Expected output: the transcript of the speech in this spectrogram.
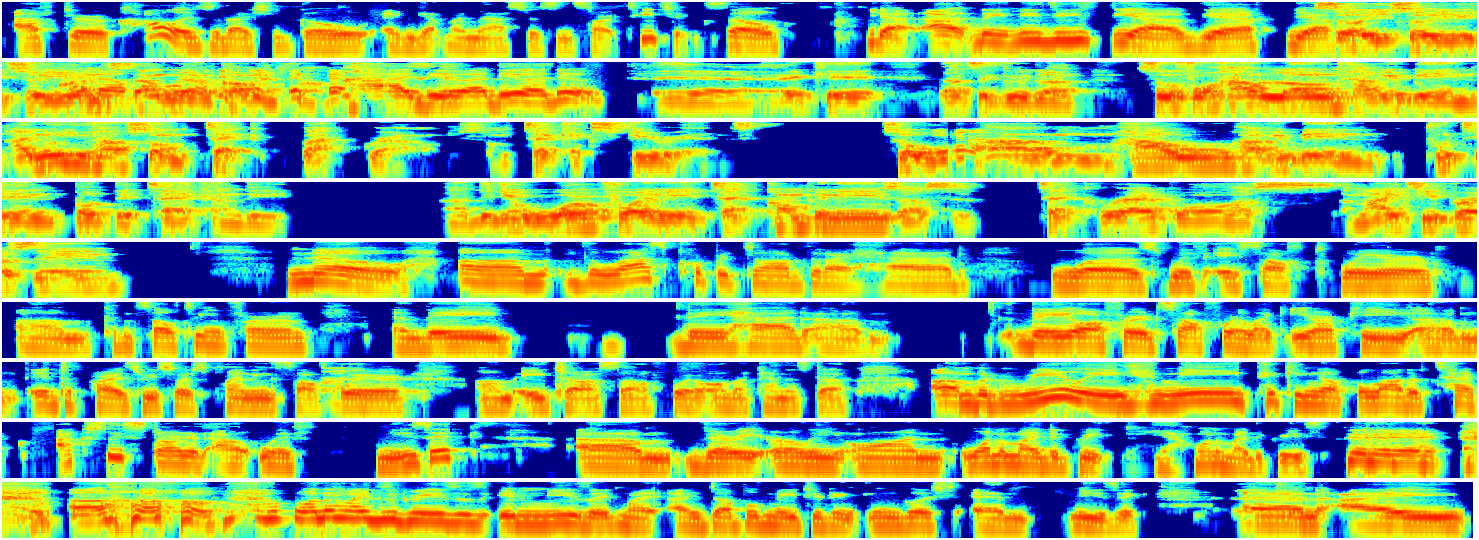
after college that I should go and get my master's and start teaching. So yeah, I, these, these, yeah, yeah, yeah. So you, so you, so you understand where I'm coming from. I do, I do, I do. Yeah. Okay, that's a good one. So for how long have you been? I know you have some tech background, some tech experience. So yeah. um, how have you been putting both the tech and the? Uh, did you work for any tech companies as a tech rep or as an IT person? No. Um, the last corporate job that I had was with a software um, consulting firm, and they they had um, they offered software like ERP, um, enterprise resource planning software, um, HR software, all that kind of stuff. Um, but really, me picking up a lot of tech actually started out with music um, very early on. One of my degree, yeah, one of my degrees. um, one of my degrees is in music. My I double majored in English and music, and I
